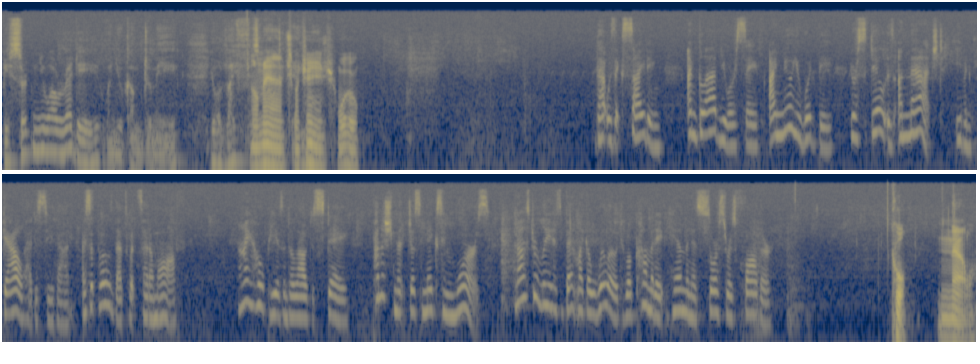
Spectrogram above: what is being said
Be certain you are ready when you come to me. Your life is Oh man, it's gonna change. Whoa. That was exciting. I'm glad you are safe. I knew you would be. Your skill is unmatched. Even Gao had to see that. I suppose that's what set him off. I hope he isn't allowed to stay. Punishment just makes him worse. Master Li has bent like a willow to accommodate him and his sorcerer's father. Cool. Now,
